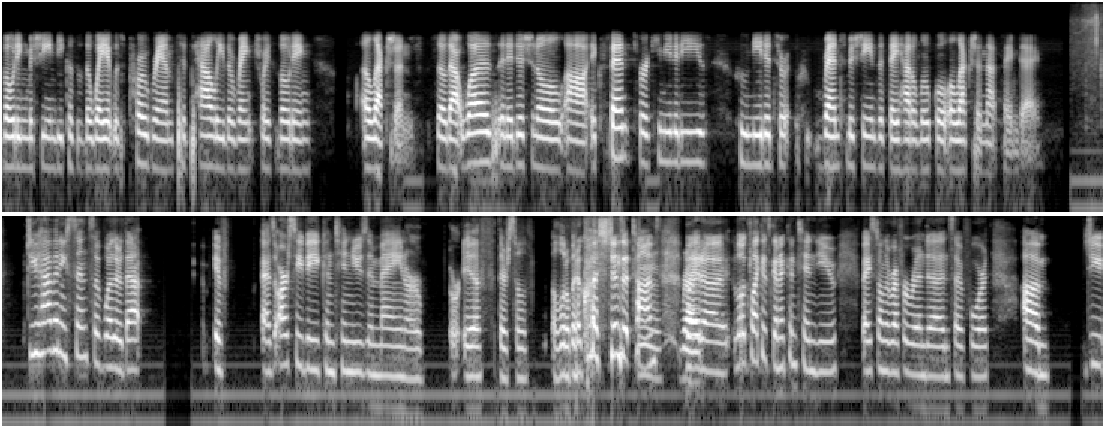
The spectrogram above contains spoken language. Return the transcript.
voting machine because of the way it was programmed to tally the ranked choice voting elections. So that was an additional uh, expense for communities who needed to rent machines if they had a local election that same day. Do you have any sense of whether that, if as RCV continues in Maine, or or if there's still a little bit of questions at times, mm, right. but uh, it looks like it's going to continue based on the referenda and so forth. Um, do you,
